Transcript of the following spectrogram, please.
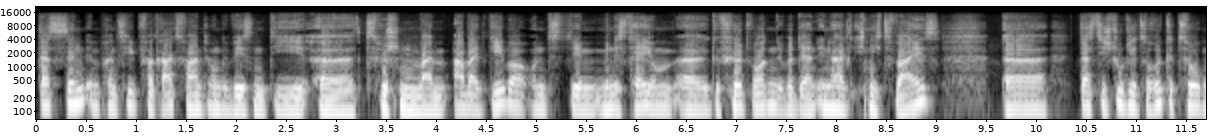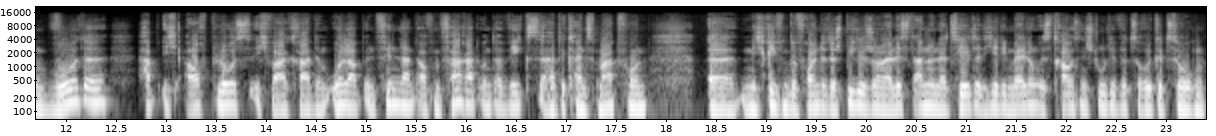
Das sind im Prinzip Vertragsverhandlungen gewesen, die äh, zwischen meinem Arbeitgeber und dem Ministerium äh, geführt wurden, über deren Inhalt ich nichts weiß. Äh, dass die Studie zurückgezogen wurde, habe ich auch bloß, ich war gerade im Urlaub in Finnland auf dem Fahrrad unterwegs, hatte kein Smartphone. Äh, mich rief ein befreundeter Spiegeljournalist an und erzählte, hier die Meldung ist draußen, die Studie wird zurückgezogen.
